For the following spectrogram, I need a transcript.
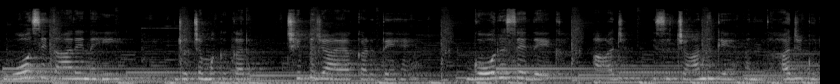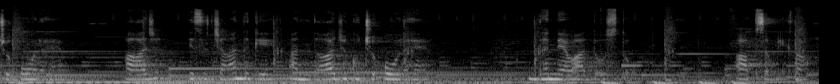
वो सितारे नहीं जो चमक कर छिप जाया करते हैं। गौर से देख, आज इस चाँद के अंदाज कुछ और है। आज इस चाँद के अंदाज कुछ और है। धन्यवाद दोस्तों, आप सभी का।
